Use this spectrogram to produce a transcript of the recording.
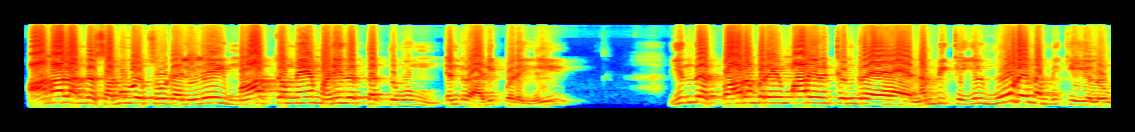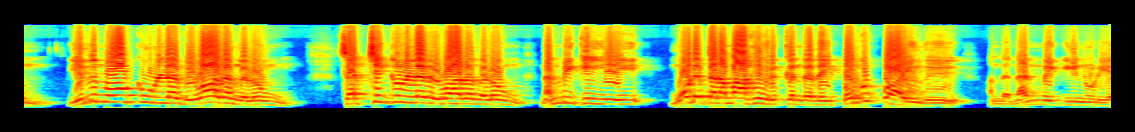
ஆனால் அந்த சமூக சூழலிலே மாற்றமே மனித தத்துவம் என்ற அடிப்படையில் இந்த பாரம்பரியமாக இருக்கின்ற நம்பிக்கையில் மூட நம்பிக்கைகளும் எதிர்நோக்கு உள்ள விவாதங்களும் சர்ச்சைக்குள்ள விவாதங்களும் நம்பிக்கையை மூடத்தனமாக இருக்கின்றதை பகுப்பாய்ந்து அந்த நன்மைக்கினுடைய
